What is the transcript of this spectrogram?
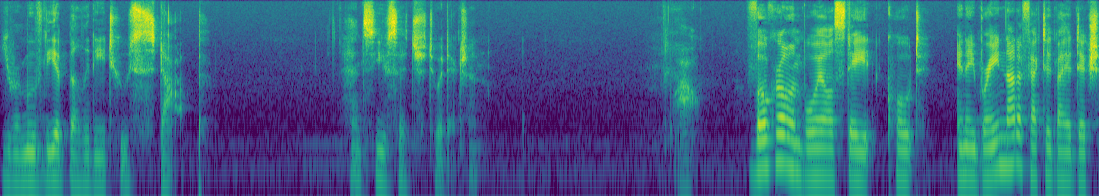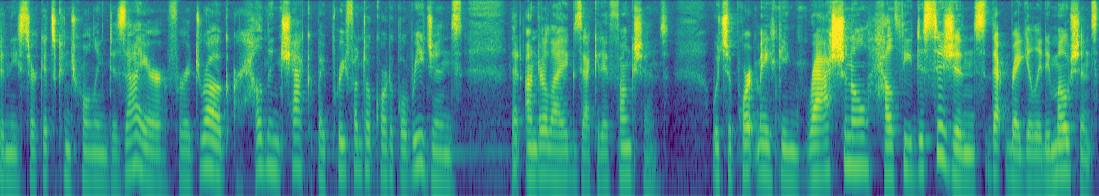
You remove the ability to stop. Hence, usage to addiction. Volkow and Boyle state, quote, in a brain not affected by addiction, these circuits controlling desire for a drug are held in check by prefrontal cortical regions that underlie executive functions, which support making rational, healthy decisions that regulate emotions.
